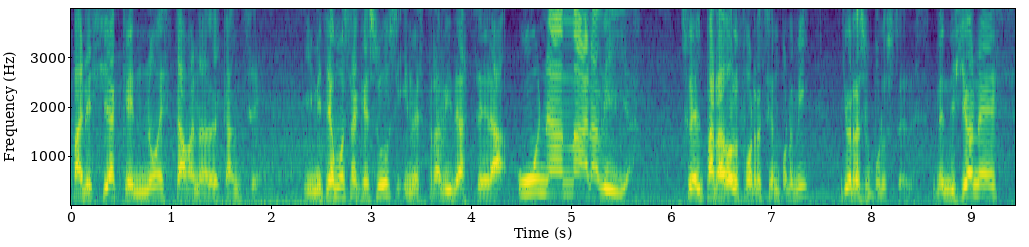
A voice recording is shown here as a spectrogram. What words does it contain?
parecía que no estaban al alcance. Imitemos a Jesús y nuestra vida será una maravilla. Soy el Paradolfo, recen por mí, yo rezo por ustedes. Bendiciones.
